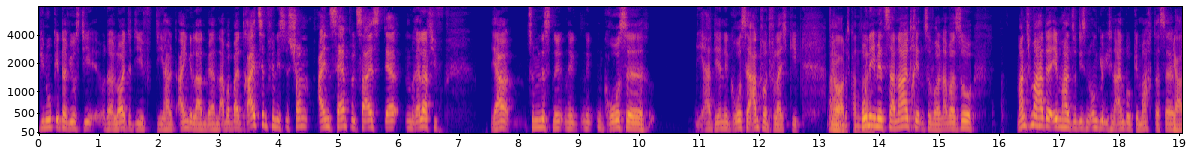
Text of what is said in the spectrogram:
genug Interviews, die oder Leute, die, die halt eingeladen werden. Aber bei 13 finde ich es ist schon ein Sample Size, der ein relativ, ja, zumindest eine, eine, eine große, ja, dir eine große Antwort vielleicht gibt. Ja, Ähm, das kann sein. Ohne ihm jetzt da nahe treten zu wollen, aber so, manchmal hat er eben halt so diesen unglücklichen Eindruck gemacht, dass er Ja,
